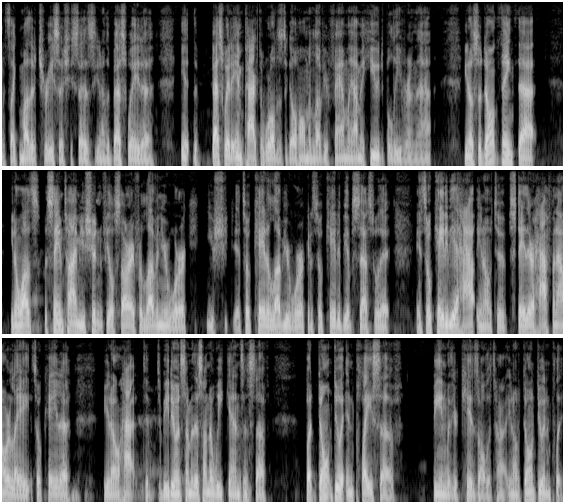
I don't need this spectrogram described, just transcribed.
it's like Mother Teresa. She says, you know, the best way to, the best way to impact the world is to go home and love your family. I'm a huge believer in that. You know, so don't think that, you know, while it's the same time, you shouldn't feel sorry for loving your work. You should, it's okay to love your work and it's okay to be obsessed with it it's okay to be a half, you know, to stay there half an hour late. It's okay to, you know, ha- to, to be doing some of this on the weekends and stuff, but don't do it in place of being with your kids all the time. You know, don't do it in place.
